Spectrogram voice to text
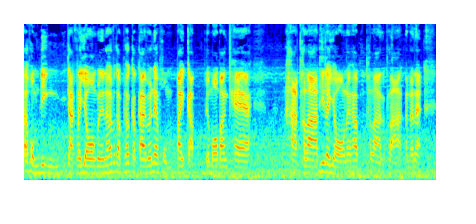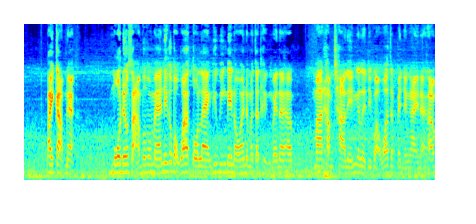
ถ้าผมดิ่งจากระยองไปเลยนะครับเท่ากับเท่ากับกลายเป็นว่าเนี่ยผมไปกับเดอะมอลล์บางแค หาดพลาที่ระยองนะครับ พลาหรือพลาอันนั้นแหละ ไปกลับเนี่ยโมเดล3 Performance นี่ก็บอกว่าตัวแรงที่วิ่งได้น้อยเนี่ยมันจะถึงไหมนะครับ มาทำชาเลนจ์กันเลยดีกว่าว่าจะเป็นยังไงนะครับ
